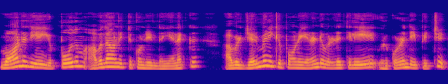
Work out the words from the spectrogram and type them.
வானதியை எப்போதும் அவதானித்துக் கொண்டிருந்த எனக்கு அவள் ஜெர்மனிக்கு போன இரண்டு வருடத்திலேயே ஒரு குழந்தை பெற்று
